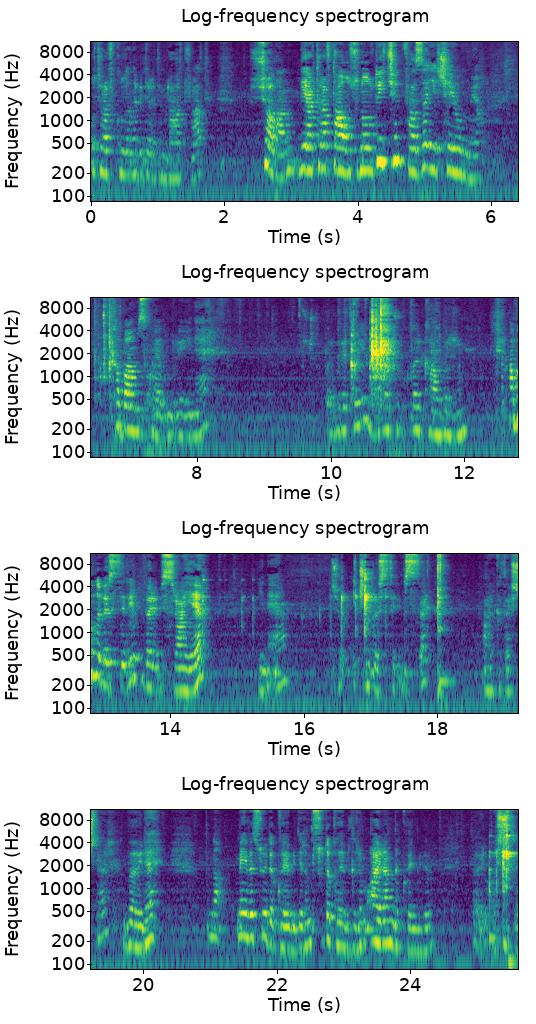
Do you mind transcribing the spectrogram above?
O tarafı kullanabilirdim rahat rahat. Şu alan diğer taraf daha uzun olduğu için fazla şey olmuyor. Kabağımızı koyalım buraya yine. Çubukları buraya koyayım? Ben çubukları kaldırırım. Ha bunu da göstereyim. Böyle bir sıraya. Yine. Şöyle içini göstereyim size. Arkadaşlar böyle. Buna meyve suyu da koyabilirim. Su da koyabilirim. Ayran da koyabilirim. Böyle başlı.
